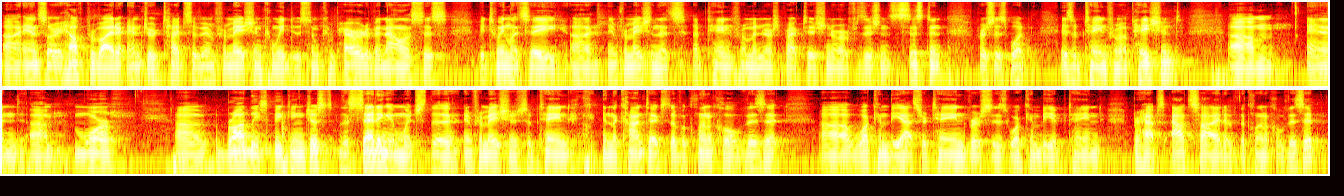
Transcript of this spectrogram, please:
uh, ancillary health provider entered types of information. Can we do some comparative analysis between, let's say, uh, information that's obtained from a nurse practitioner or a physician's assistant versus what is obtained from a patient? Um, and um, more uh, broadly speaking, just the setting in which the information is obtained in the context of a clinical visit uh, what can be ascertained versus what can be obtained perhaps outside of the clinical visit.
